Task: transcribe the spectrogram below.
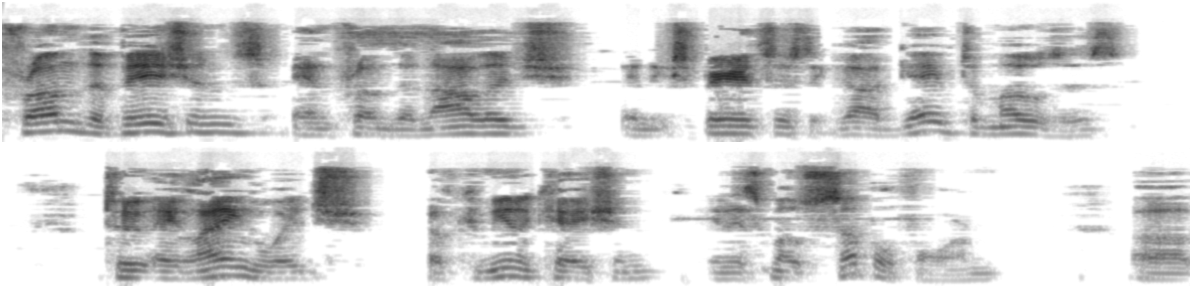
from the visions and from the knowledge and experiences that God gave to Moses to a language of communication in its most simple form uh,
